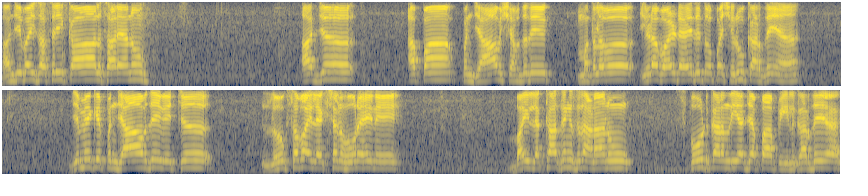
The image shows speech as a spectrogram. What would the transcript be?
ਹਾਂਜੀ ਬਾਈ, ਸਤਿ ਸ੍ਰੀ ਅਕਾਲ ਸਾਰਿਆਂ ਨੂੰ। ਅੱਜ ਆਪਾਂ ਪੰਜਾਬ ਸ਼ਬਦ ਦੇ ਮਤਲਬ ਜਿਹੜਾ ਵਰਡ ਹੈ, ਇਹਦੇ ਤੋਂ ਆਪਾਂ ਸ਼ੁਰੂ ਕਰਦੇ ਆਂ ਜਿਵੇਂ ਕਿ ਪੰਜਾਬ ਦੇ ਵਿੱਚ ਲੋਕ ਸਭਾ ਇਲੈਕਸ਼ਨ ਹੋ ਰਹੇ ਨੇ। ਬਾਈ, ਲੱਖਾ ਸਿੰਘ ਸਿਧਾਣਾ ਨੂੰ ਸਪੋਰਟ ਕਰਨ ਦੀ ਅੱਜ ਆਪਾਂ ਅਪੀਲ ਕਰਦੇ ਆਂ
